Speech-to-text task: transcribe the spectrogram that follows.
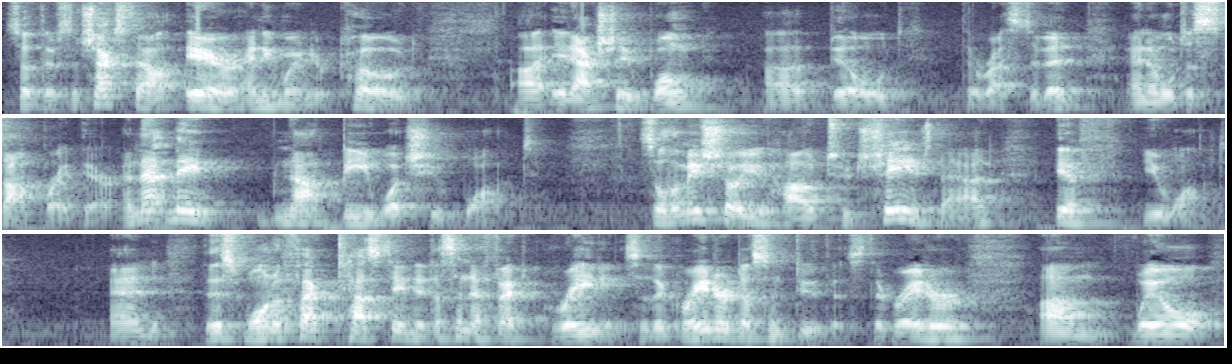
So if there's a check style error anywhere in your code, uh, it actually won't uh, build the rest of it, and it will just stop right there. And that may not be what you want. So let me show you how to change that if you want. And this won't affect testing, it doesn't affect grading. So the grader doesn't do this. The grader um, will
